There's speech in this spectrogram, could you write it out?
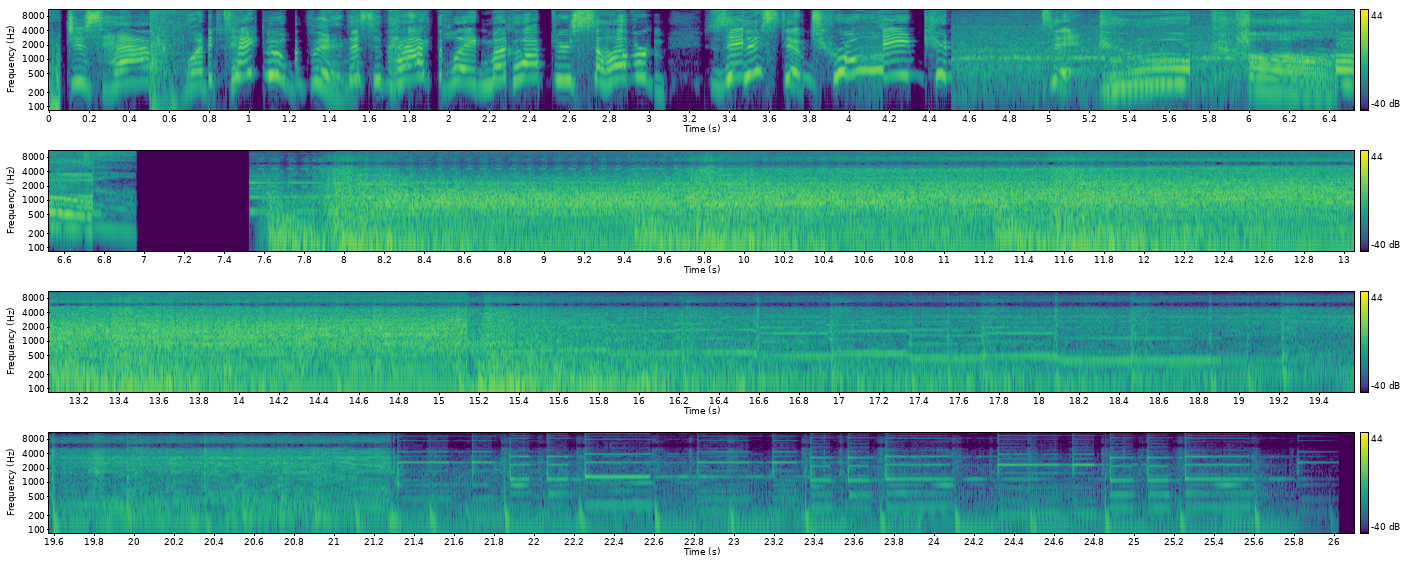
Just have what techno weapon? This hack blade my copter hover system troll aid can. Good call.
